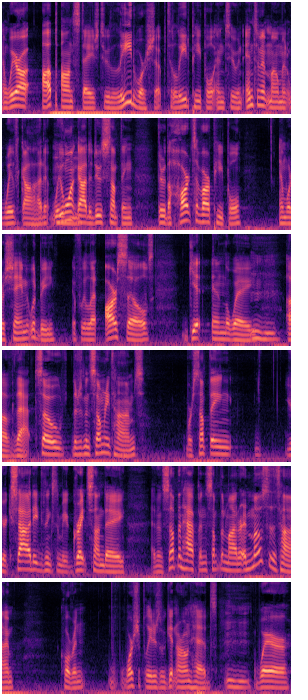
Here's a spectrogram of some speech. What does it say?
And we are up on stage to lead worship, to lead people into an intimate moment with God. We want mm-hmm. God to do something through the hearts of our people. And what a shame it would be if we let ourselves get in the way mm-hmm. of that. So there's been so many times where something you're excited, you think it's gonna be a great Sunday, and then something happens, something minor, and most of the time, Corbin, worship leaders would get in our own heads mm-hmm. where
